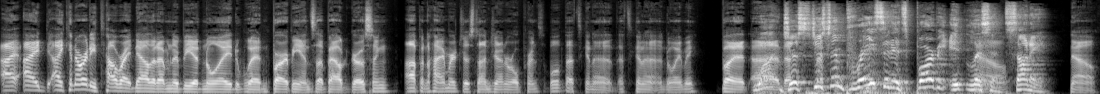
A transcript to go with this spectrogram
I I can already tell right now that I'm going to be annoyed when Barbie ends up outgrossing Oppenheimer just on general principle. That's gonna that's gonna annoy me. But uh, just just embrace it. It's Barbie. It, listen, no, Sonny. No,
